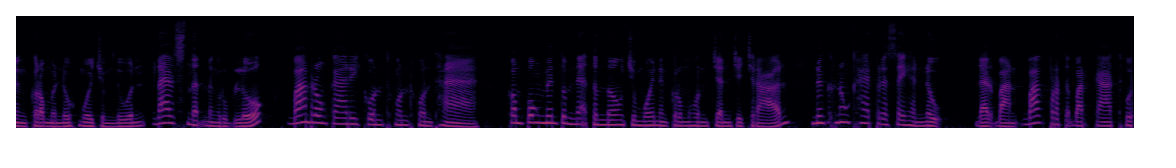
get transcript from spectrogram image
និងក្រុមមនុស្សមួយចំនួនដែលស្និទ្ធនឹងរូបលោក បានរងការរិះគន់ធ្ងន់ធ្ងរថាកំពុងមានទំនាក់ទំនងជាមួយនឹងក្រុមហ៊ុនចិនជាច្រើននៅក្នុងខេត្តព្រះសីហនុដែលបានបើកប្រតិបត្តិការធ្វើ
